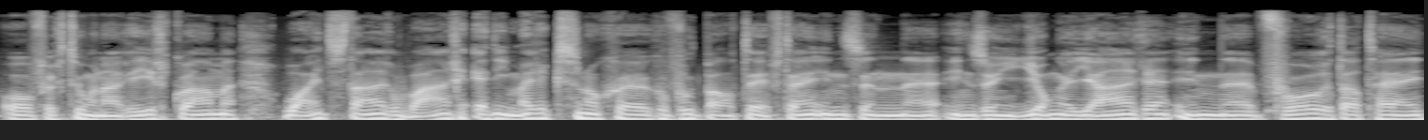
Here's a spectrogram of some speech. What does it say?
over toen we naar hier kwamen. White Star, waar Eddy Merckx nog gevoetbald heeft hè, in, zijn, in zijn jonge jaren, in, voordat hij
